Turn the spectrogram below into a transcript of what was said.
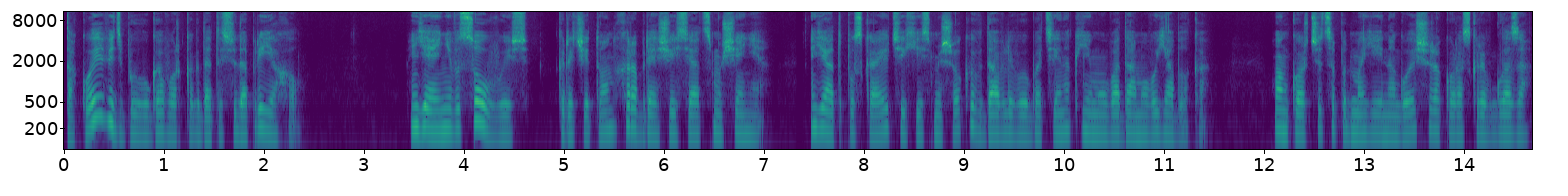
Такой ведь был уговор, когда ты сюда приехал. «Я и не высовываюсь», — кричит он, храбрящийся от смущения. Я отпускаю тихий смешок и вдавливаю ботинок ему в адамово яблоко. Он корчится под моей ногой, широко раскрыв глаза.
